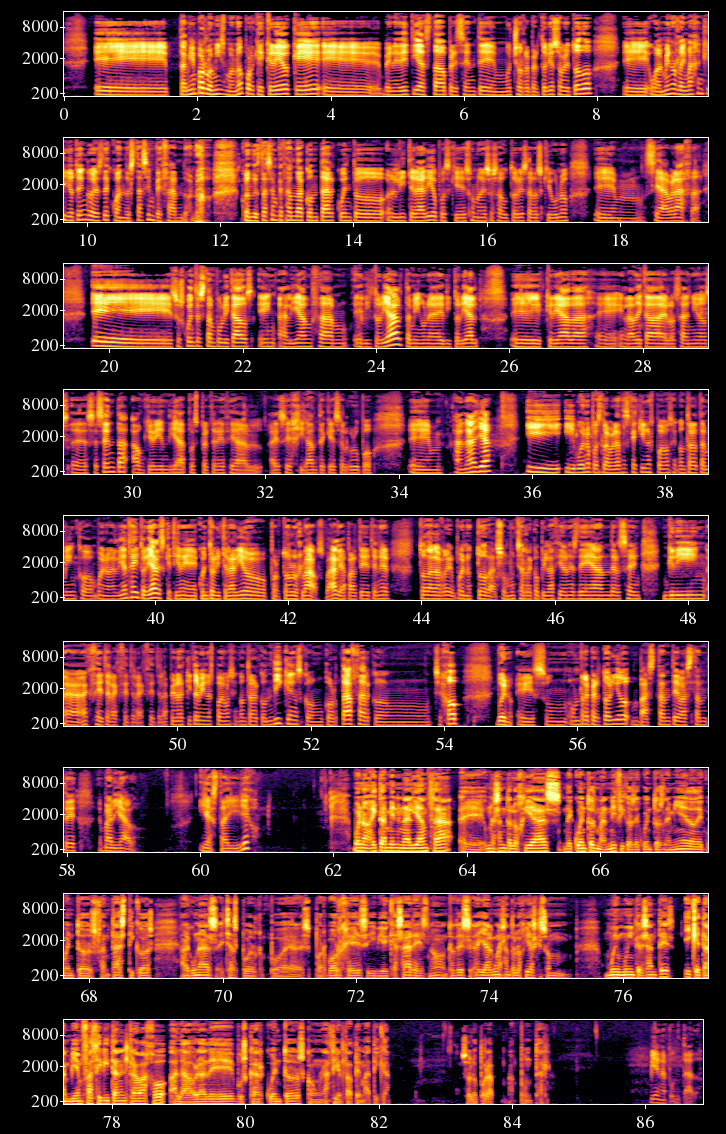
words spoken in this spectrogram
eh, también por lo mismo, ¿no? Porque creo que eh, Benedetti ha estado presente en muchos repertorios, sobre todo, eh, o al menos la imagen que yo tengo es de cuando estás empezando, ¿no? Cuando estás empezando a contar cuento literario, pues que es uno de esos autores a los que uno em, se abraza. Eh, sus cuentos están publicados en Alianza Editorial, también una editorial creada en la década de los años 60, aunque hoy en día pues pertenece al, a ese gigante que es el grupo eh, Anaya. Y, bueno, pues la verdad es que aquí nos podemos encontrar también con, bueno, Alianza Editoriales que tiene cuento literario por todos los lados, ¿vale? Aparte de tener todas las, bueno, todas, son muchas recopilaciones de Andersen, Green, eh, etcétera, etcétera, etcétera. Pero aquí también nos podemos encontrar con Dickens, con Cortázar, con Chekhov. Bueno, es un, un repertorio bastante, bastante variado. Y hasta ahí llego. Bueno, hay también en Alianza eh, unas antologías de cuentos magníficos, de cuentos de miedo, de cuentos fantásticos, algunas hechas por, pues, por Borges y Bioy Casares, ¿no? Entonces hay algunas antologías que son muy, muy interesantes y que también facilitan el trabajo a la hora de buscar cuentos con una cierta temática. Solo por apuntar. Bien apuntado.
